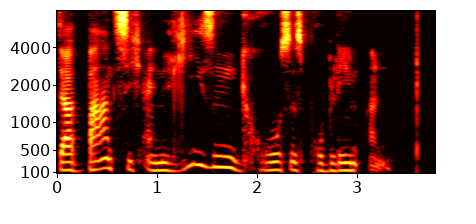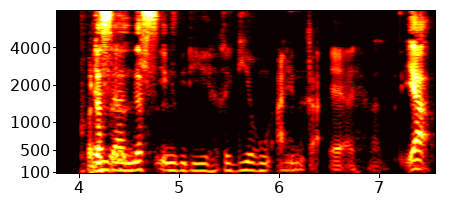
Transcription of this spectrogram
da bahnt sich ein riesengroßes Problem an. Und das, wenn da das, irgendwie die Regierung eingreift. Äh, Ja.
